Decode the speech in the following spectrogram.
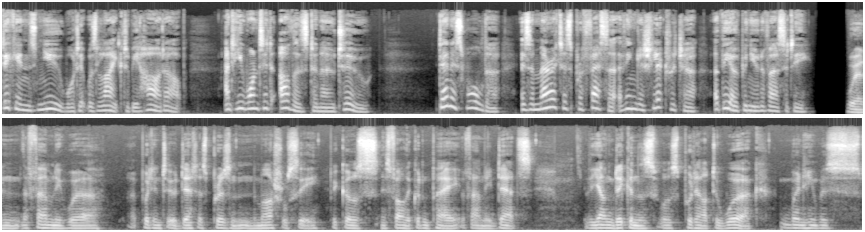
Dickens knew what it was like to be hard up, and he wanted others to know too. Denis Walder is Emeritus Professor of English Literature at the Open University. When the family were uh, put into a debtor's prison in the Marshalsea because his father couldn't pay the family debts, the young Dickens was put out to work when he was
